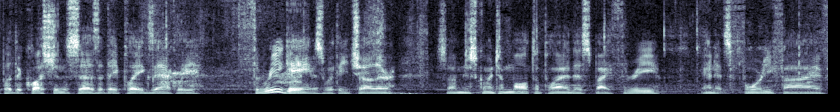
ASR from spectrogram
But the question says that they play exactly three games with each other. So I'm just going to multiply this by three, and it's 45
